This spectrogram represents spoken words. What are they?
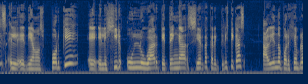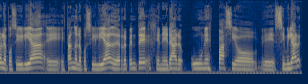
es el, eh, digamos, por qué eh, elegir un lugar que tenga ciertas características habiendo, por ejemplo, la posibilidad, eh, estando la posibilidad de de repente generar un espacio eh, similar,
